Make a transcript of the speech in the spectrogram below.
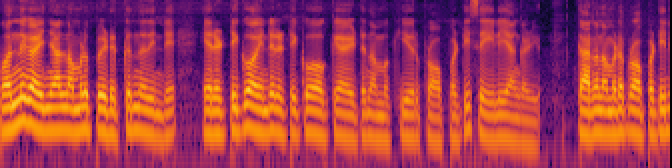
വന്നു കഴിഞ്ഞാൽ നമ്മളിപ്പോൾ എടുക്കുന്നതിന്റെ ഇരട്ടിക്കോ അതിന്റെ ഇരട്ടിക്കോ ഒക്കെ ആയിട്ട് നമുക്ക് ഈ ഒരു പ്രോപ്പർട്ടി സെയിൽ ചെയ്യാൻ കഴിയും. കാരണം നമ്മുടെ പ്രോപ്പർട്ടിയിൽ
